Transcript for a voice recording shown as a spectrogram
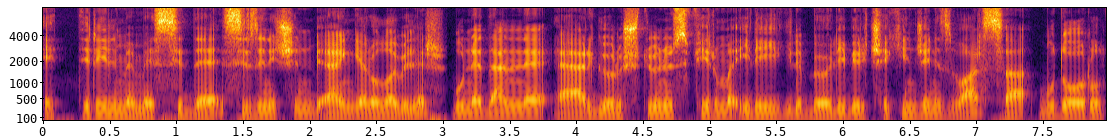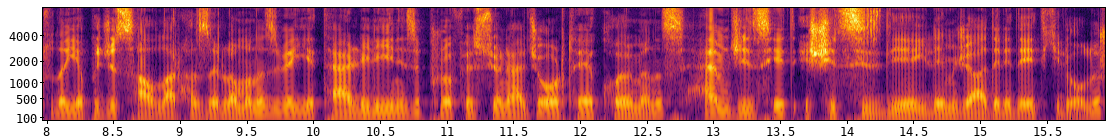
ettirilmemesi de sizin için bir engel olabilir. Bu nedenle eğer görüştüğünüz firma ile ilgili böyle bir çekinceniz varsa bu doğrultuda yapıcı savlar hazırlamanız ve yeterliliğinizi profesyonelce ortaya koymanız hem cinsiyet eşitsizliği ile mücadelede etkili olur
